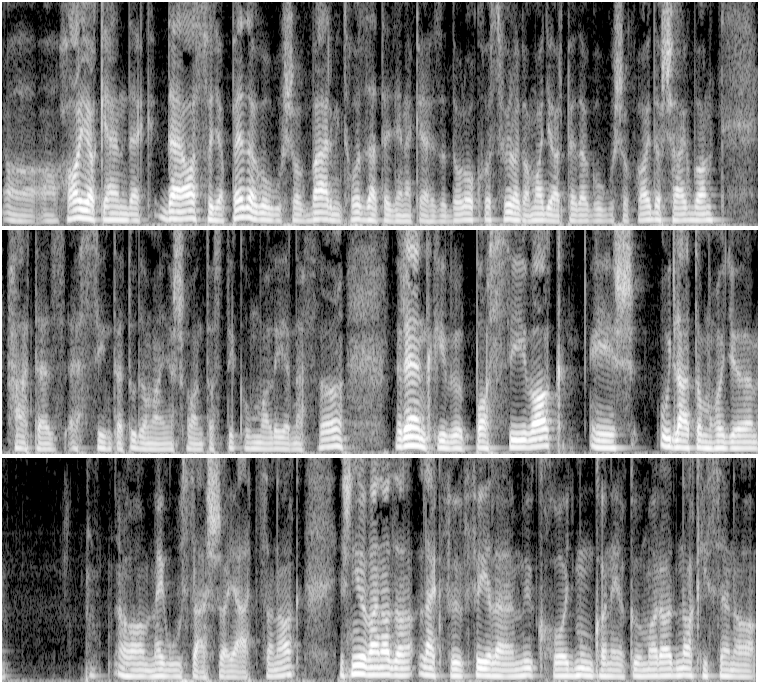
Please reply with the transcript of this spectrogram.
a, a hajakendek, de az, hogy a pedagógusok bármit hozzátegyenek ehhez a dologhoz, főleg a magyar pedagógusok vajdaságban, hát ez, ez szinte tudományos fantasztikummal érne föl. Rendkívül passzívak, és úgy látom, hogy a megúszásra játszanak, és nyilván az a legfőbb félelmük, hogy munkanélkül maradnak, hiszen a,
